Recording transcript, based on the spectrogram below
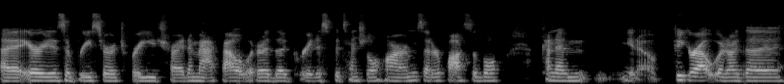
uh, areas of research where you try to map out what are the greatest potential harms that are possible, kind of, you know, figure out what are the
